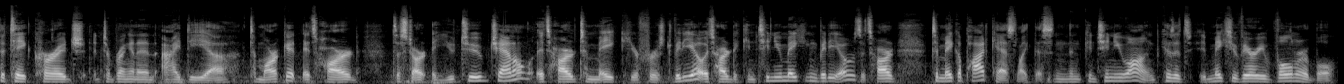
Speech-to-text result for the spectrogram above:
to take courage to bring in an idea to market. It's hard to start a YouTube channel. It's hard to make your first video. It's hard to continue making videos. It's hard to make a podcast like this and then continue on because it makes you very vulnerable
